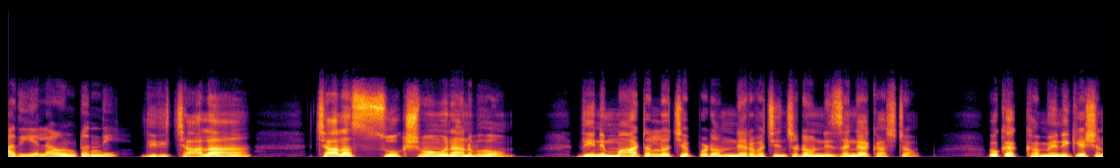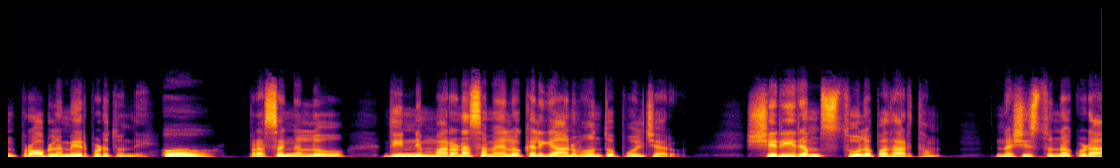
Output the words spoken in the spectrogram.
అది ఎలా ఉంటుంది? ఇది చాలా చాలా సూక్ష్మమైన అనుభవం. దీని మాటల్లో చెప్పడం నిర్వచించడం నిజంగా కష్టం. ఒక కమ్యూనికేషన్ ప్రాబ్లం ఏర్పడుతుంది. ఓ! ప్రసంగంలో దీన్ని మరణ సమయంలో కలిగే అనుభవంతో పోల్చారు. శరీరం స్థూల పదార్థం. నశిస్తున్నా కూడా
